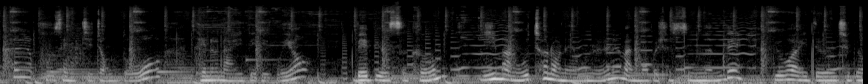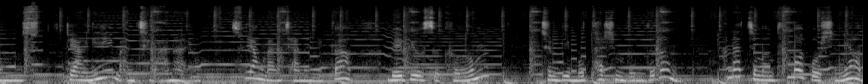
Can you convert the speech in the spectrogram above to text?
8, 9cm 정도 되는 아이들이고요. 메비우스 금 25,000원에 오늘 만나보실 수 있는데 이 아이들 지금 수량이 많지 않아요. 수량 많지 않으니까 메비우스 금 준비 못하신 분들은 하나쯤은 품어보시면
